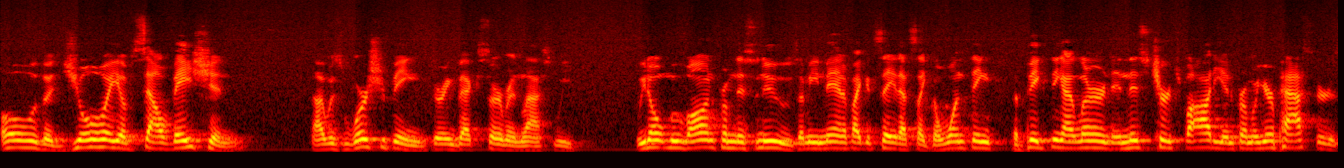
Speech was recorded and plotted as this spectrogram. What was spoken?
Oh, the joy of salvation. I was worshiping during Beck's sermon last week. We don't move on from this news. I mean, man, if I could say that's like the one thing, the big thing I learned in this church body and from your pastors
